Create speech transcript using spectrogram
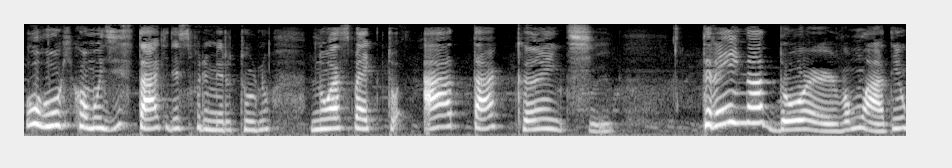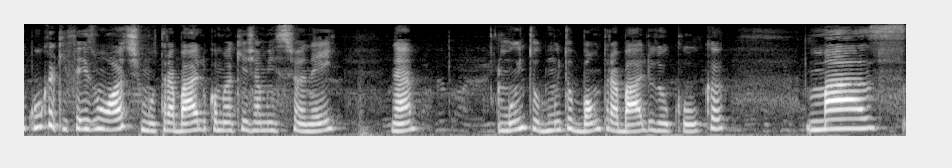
o Hulk como destaque desse primeiro turno no aspecto atacante. Treinador, vamos lá, tem o Cuca que fez um ótimo trabalho, como eu aqui já mencionei, né? Muito, muito bom trabalho do Cuca. Mas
